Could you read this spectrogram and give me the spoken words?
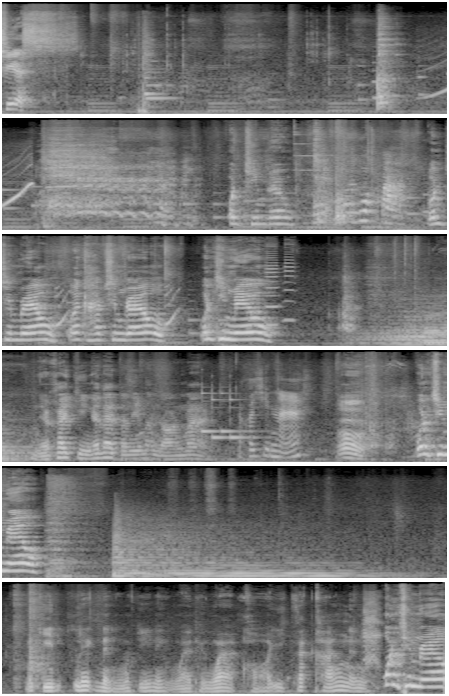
Cheers อ้นชิมเร็วอ้ยโอ้ยลวกปาก อ้นชิมเร็ว อ้นครับชิมเร็ว อ้นชิมเร็ว เดี๋ยวค่อยกินก็ได้ตอนนี้มันร้อนมากแล้วค่อยชิมนะอืออ้นชิมเร็ว เมื่อกี้เลขหนึ่งเมื่อกี้หนึ่งหมายถึงว่าขออีกสักครั้งหนึ่งอ้นชิมเร็ว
